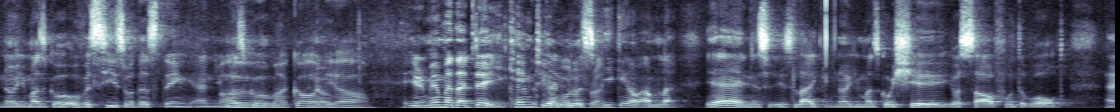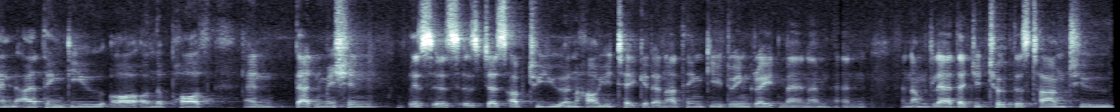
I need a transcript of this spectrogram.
you know, you must go overseas with this thing, and you must oh go. Oh my God! You know, yeah. You remember that day he came At to you and he was speaking. I'm like, yeah, and it's, it's like you know, you must go share yourself with the world, and I think you are on the path, and that mission is is, is just up to you and how you take it, and I think you're doing great, man. I'm, and and I'm glad that you took this time to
